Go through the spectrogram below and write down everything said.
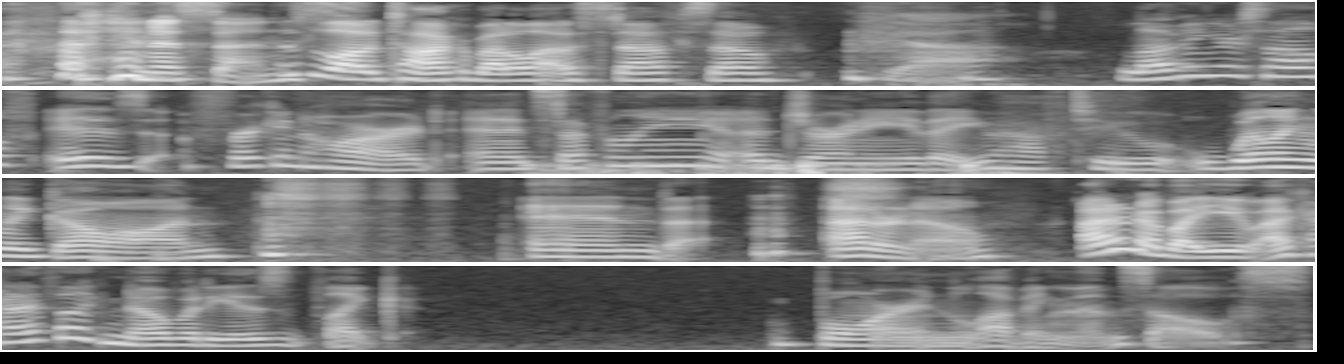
In a sense. There's a lot of talk about a lot of stuff, so Yeah. loving yourself is freaking hard and it's definitely a journey that you have to willingly go on and i don't know i don't know about you i kind of feel like nobody is like born loving themselves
